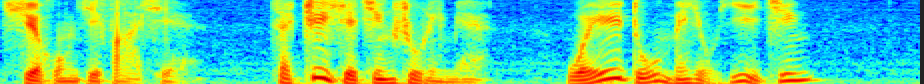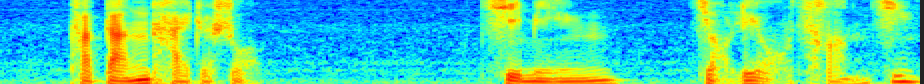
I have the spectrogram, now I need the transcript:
薛弘基发现，在这些经书里面，唯独没有《易经》，他感慨着说：“起名叫《柳藏经》。”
